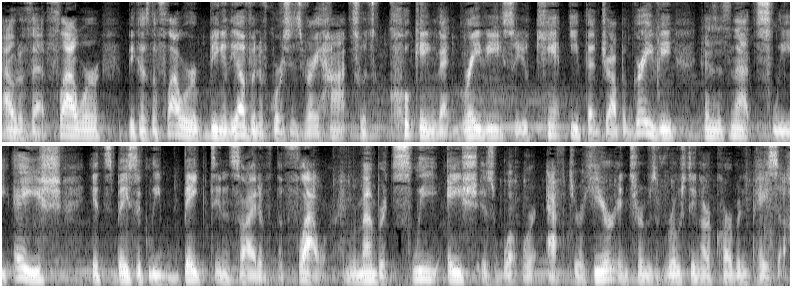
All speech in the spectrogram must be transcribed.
out of that flour because the flour being in the oven, of course, is very hot, so it's cooking that gravy. So you can't eat that drop of gravy because it's not sli eish. It's basically baked inside of the flour. And remember, sli eish is what we're after here in terms of roasting our korban pesach.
